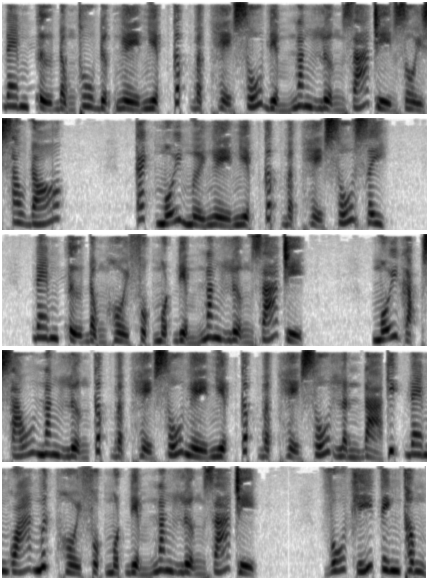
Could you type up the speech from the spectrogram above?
Đem tự động thu được nghề nghiệp cấp bậc hệ số điểm năng lượng giá trị rồi sau đó. Cách mỗi 10 nghề nghiệp cấp bậc hệ số giây. Đem tự động hồi phục một điểm năng lượng giá trị. Mỗi gặp 6 năng lượng cấp bậc hệ số nghề nghiệp cấp bậc hệ số lần đả kích đem quá mức hồi phục một điểm năng lượng giá trị. Vũ khí tinh thông.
